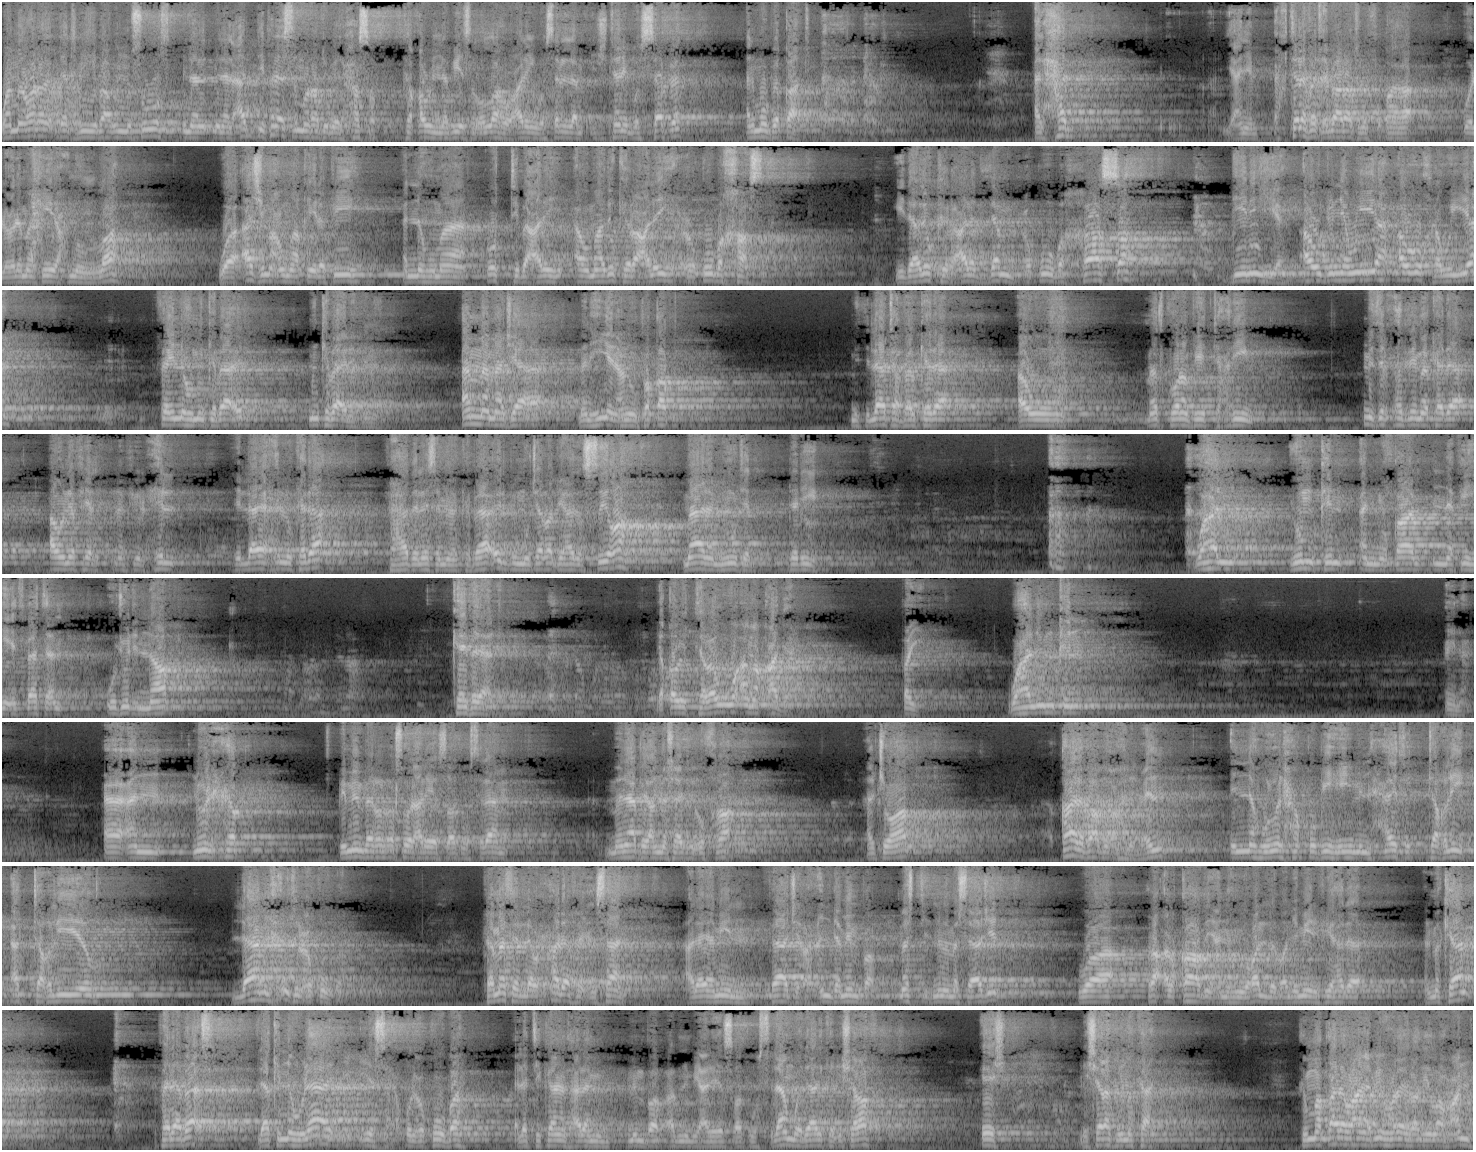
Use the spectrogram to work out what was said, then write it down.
وما وردت به بعض النصوص من من العد فليس المراد به الحصر كقول النبي صلى الله عليه وسلم اجتنبوا السبع الموبقات. الحد يعني اختلفت عبارات الفقهاء والعلماء فيه رحمهم الله وأجمعوا ما قيل فيه أنه ما رتب عليه أو ما ذكر عليه عقوبة خاصة. إذا ذكر على الذنب عقوبة خاصة دينية أو دنيوية أو أخروية فإنه من كبائر من كبائر الذنوب. أما ما جاء منهيا عنه فقط مثل لا تفعل كذا أو مذكورا فيه التحريم مثل حرم كذا أو نفي نفي الحل لا يحل كذا فهذا ليس من الكبائر بمجرد هذه الصيغة ما لم يوجد دليل. وهل يمكن أن يقال أن فيه إثبات وجود النار؟ كيف ذلك؟ لقول التبوأ مقعده. طيب. وهل يمكن؟ أي نعم. آه، أن نلحق بمنبر الرسول عليه الصلاة والسلام منابر المساجد الأخرى؟ الجواب قال بعض أهل العلم إنه يلحق به من حيث التغليظ التغليظ لا من حيث العقوبة. فمثلا لو حلف إنسان على يمين فاجرة عند منبر مسجد من المساجد ورأى القاضي أنه يغلظ اليمين في هذا المكان فلا بأس لكنه لا يستحق العقوبة التي كانت على منبر النبي عليه الصلاة والسلام وذلك لشرف إيش؟ لشرف المكان ثم قال وعن أبي هريرة رضي الله عنه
